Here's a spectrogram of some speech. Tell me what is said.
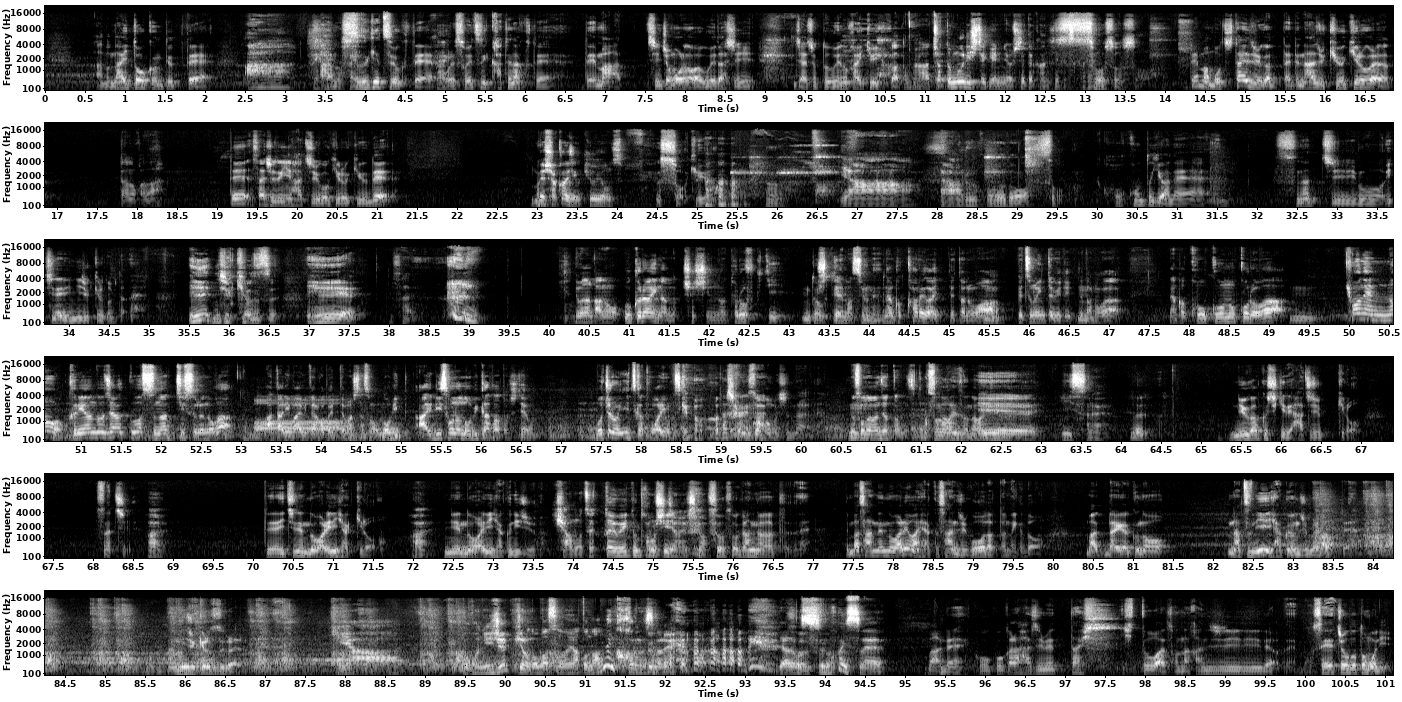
あの内藤君って言ってああのすげえ強くて、はい、俺そいつに勝てなくて。でまあ身長も俺の方が上だしじゃあちょっと上の階級行くかと思って。ちょっと無理して減量してた感じですかね。そうそうそう。でまあ持ち体重が大体79キロぐらいだったのかな。で最終的に85キロ級で。で社会人94っすそう94、うん、いやなるほど。そう。高校の時はねスナッチも1年に20キロ伸びたねえ？20キロずつ。ええ。でもなんかあのウクライナの出身のトロフキティ知ってますよね、うん、なんか彼が言ってたのは、うん、別のインタビューで言ってたのが、うん、なんか高校の頃は、去年のクリアンドジャークをスナッチするのが当たり前みたいなことを言ってました。その伸びあ理想の伸び方としては。もちろんいつか止まりますけど。確かにそうかもしれない、そんな感じだったんですか？そんな感じそんな感じ。ええ。ー、いいっすね入学式で80キロ。スナッチはい。で1年の終わりに100キロ。はい。2年の終わりに120いやもう絶対ウェイト楽しいじゃないですか。そうそうガンガン上がってたね。で、まあ、3年の終わりは135だったんだけどまあ大学の夏に140ぐらい取って。20キロずつぐらいだよね。いやここ20キロ伸ばすのにあと何年かかるんですかね。いやでもすごいっすねまあね高校から始めた人はそんな感じだよね。成長とともに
